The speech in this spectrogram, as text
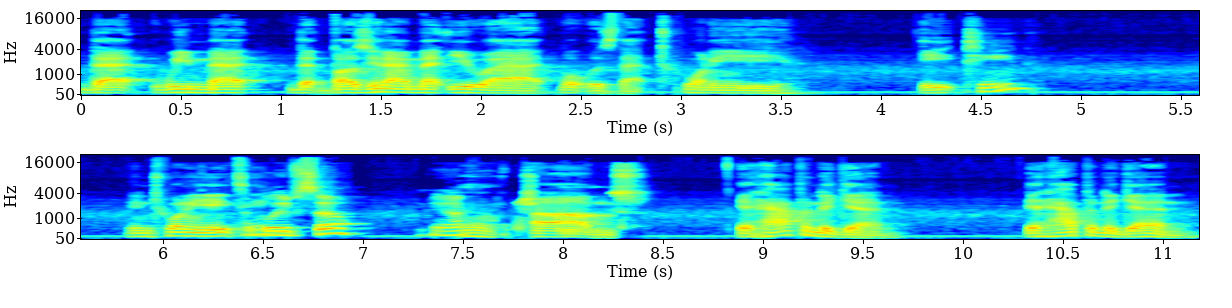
that we met, that Buzzy and I met you at, what was that? Twenty eighteen. In twenty eighteen, I believe so. Yeah. Oh, um, it happened again. It happened again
